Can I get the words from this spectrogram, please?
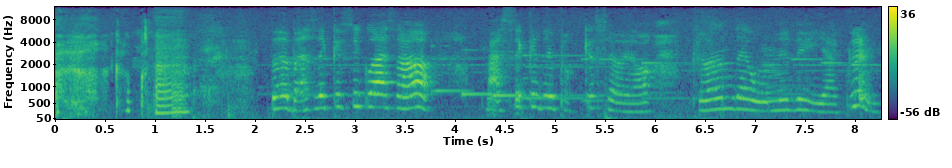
그렇구나. 네, 마스크 쓰고 와서 마스크를 벗겼어요. 그런데 오늘의 이야기는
